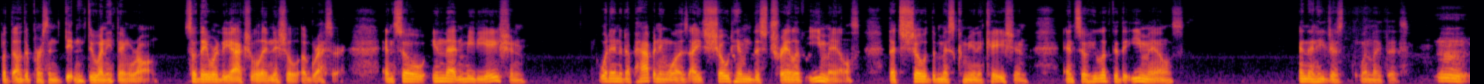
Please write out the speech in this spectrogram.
but the other person didn't do anything wrong So they were the actual initial aggressor. And so in that mediation, what ended up happening was I showed him this trail of emails that showed the miscommunication. And so he looked at the emails and then he just went like this. Mm.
